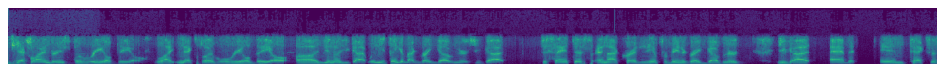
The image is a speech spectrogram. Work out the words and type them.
Jeff Landry's the real deal, like next level real deal. Uh, you know, you got when you think about great governors, you got DeSantis, and I credit him for being a great governor. You got Abbott in Texas,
